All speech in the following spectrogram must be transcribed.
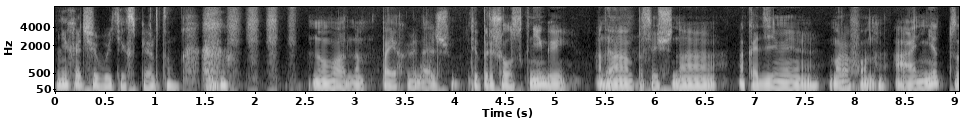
не хочу быть экспертом. Ну ладно, поехали дальше. Ты пришел с книгой, она посвящена Академии марафона. А нет э,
